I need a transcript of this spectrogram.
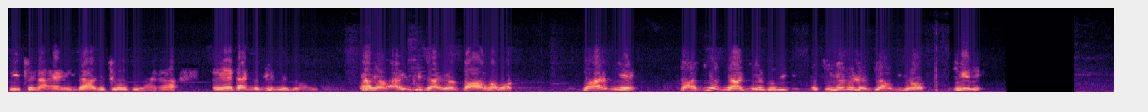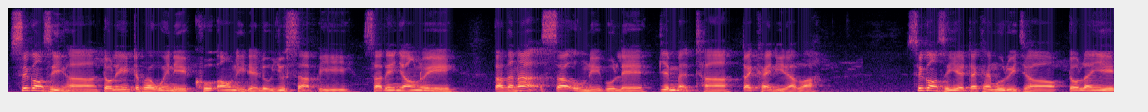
ဒီစနေနေ့ကဒီတို့ဆိုတာကအဲတိုင်းမကြည့်လို့ပြောတယ်။အဲတော့အဲ့ဒီကရောပါအောင်ပါပေါ့။ဘာလို့လဲ။ဒါကြီးအများကြီးကိုဒီစီရတယ်လို့ကြောက်ပြီးတော့ ရေးတယ် စစ်ကောင်စီဟာ တော်လိုင်းတပ်ဖွဲ့ဝင်တွေ ခိုးအောင်နေတယ်လို့ ယူဆပြီး စာတင်ကျောင်းတွေတာသနာအဆောက်အုံတွေကိုလည်းပြစ်မှတ်ထား တိုက်ခိုက်နေတာပါ စစ်ကောင်စီရဲ့တိုက်ခိုက်မှုတွေကြောင့်တော်လန်ရေး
